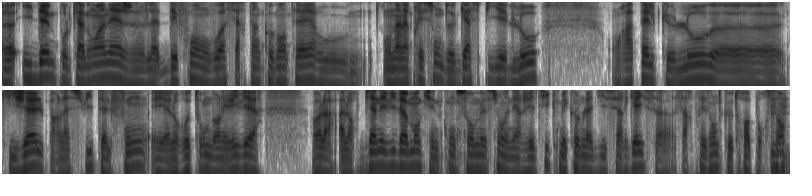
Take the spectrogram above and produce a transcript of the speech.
Euh, idem pour le canon à neige. Là, des fois, on voit certains commentaires où on a l'impression de gaspiller de l'eau. On rappelle que l'eau euh, qui gèle par la suite, elle fond et elle retourne dans les rivières. Voilà. Alors, bien évidemment qu'il y a une consommation énergétique, mais comme l'a dit Sergei, ça, ça représente que 3%. Mhm.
